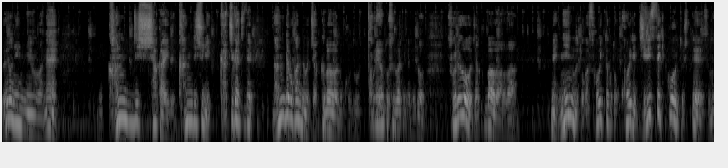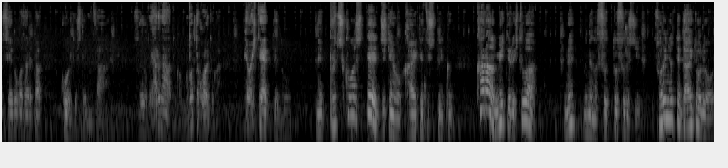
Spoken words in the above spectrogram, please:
上の人間はねもう管理社会で管理主義ガチガチで何でもかんでもジャック・バウアーの行動を止めようとするわけだけどそれをジャック・バウアーは、ね、任務とかそういったことを超えて自律的行為としてその制度化された行為としてのさそういうことやるなとか戻ってこいとか手を引けっていうのをねぶち壊して事件を解決していくから見てる人はね胸がスッとするしそれによって大統領を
